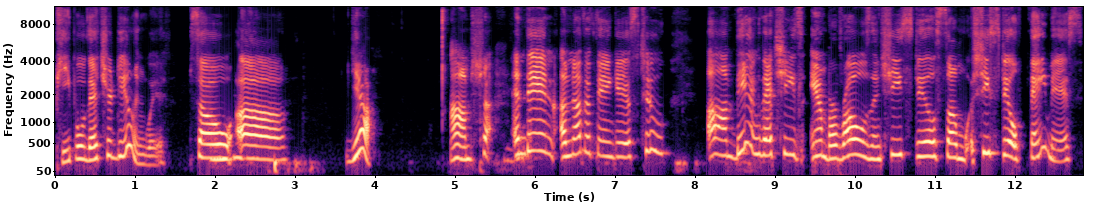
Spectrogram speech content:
people that you're dealing with. So mm-hmm. uh yeah. Um sh- and then another thing is too um being that she's Amber Rose and she's still some she's still famous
